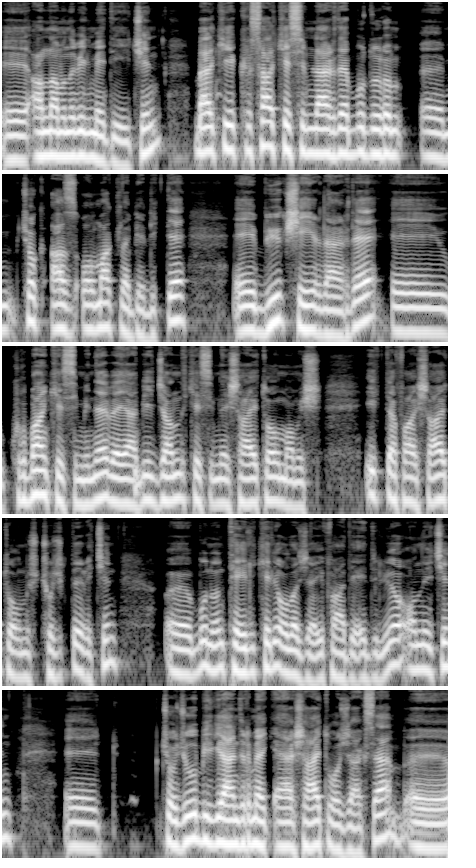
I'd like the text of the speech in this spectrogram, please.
E, anlamını bilmediği için belki kırsal kesimlerde bu durum e, çok az olmakla birlikte e, büyük şehirlerde e, kurban kesimine veya bir canlı kesimine şahit olmamış ilk defa şahit olmuş çocuklar için e, bunun tehlikeli olacağı ifade ediliyor. Onun için e, çocuğu bilgilendirmek eğer şahit olacaksa e,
